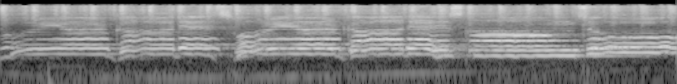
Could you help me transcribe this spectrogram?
Warrior goddess, warrior goddess, come to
